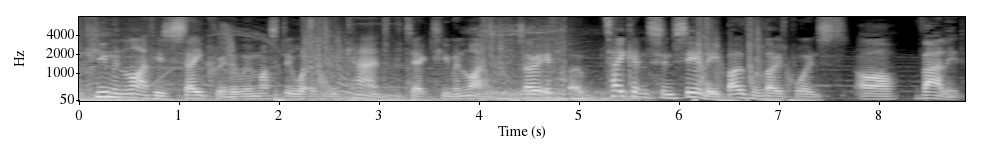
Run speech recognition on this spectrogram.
human life is sacred and we must do whatever we can to protect human life. So, if uh, taken sincerely, both of those points are valid.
